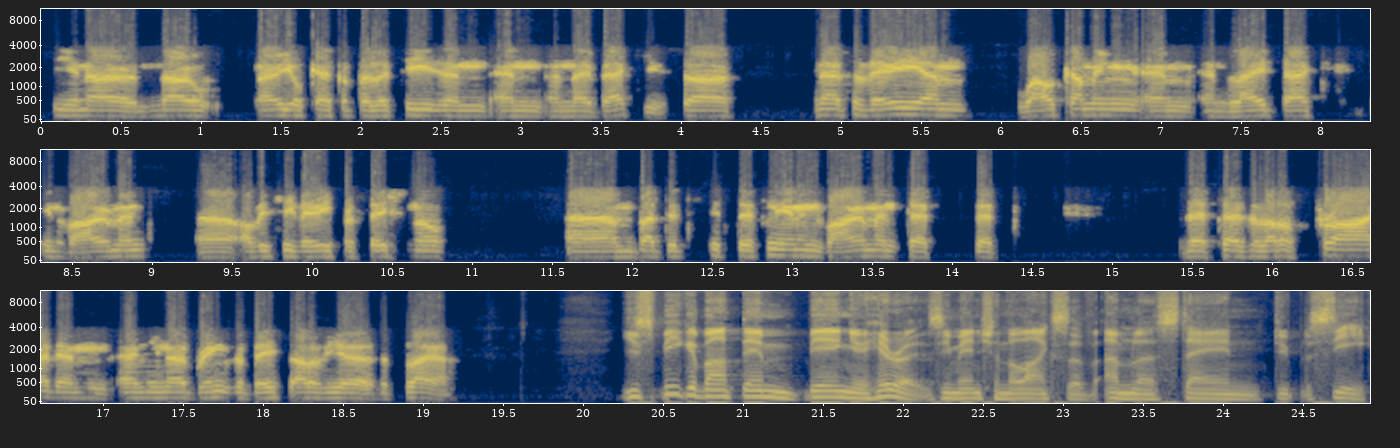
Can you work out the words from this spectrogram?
you know, know know your capabilities and, and, and they back you. So, you know, it's a very um, welcoming and, and laid back environment. Uh, obviously, very professional, um, but it's it's definitely an environment that that that has a lot of pride and, and you know brings the best out of you as a player. You speak about them being your heroes. You mentioned the likes of Amla, Steyn, du Plessis.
